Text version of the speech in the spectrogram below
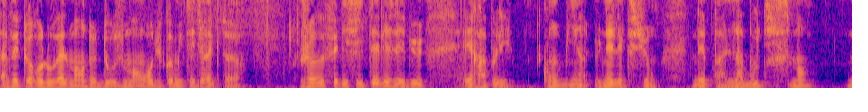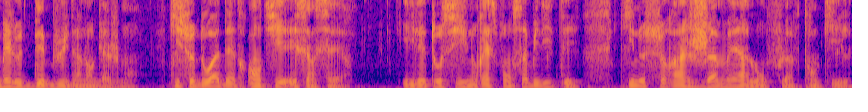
avec le renouvellement de douze membres du comité directeur. Je veux féliciter les élus et rappeler combien une élection n'est pas l'aboutissement, mais le début d'un engagement, qui se doit d'être entier et sincère. Il est aussi une responsabilité qui ne sera jamais un long fleuve tranquille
